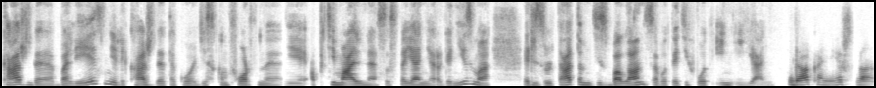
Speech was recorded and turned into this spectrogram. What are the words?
каждая болезнь или каждое такое дискомфортное, неоптимальное состояние организма результатом дисбаланса вот этих вот инь и янь? Да, конечно.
